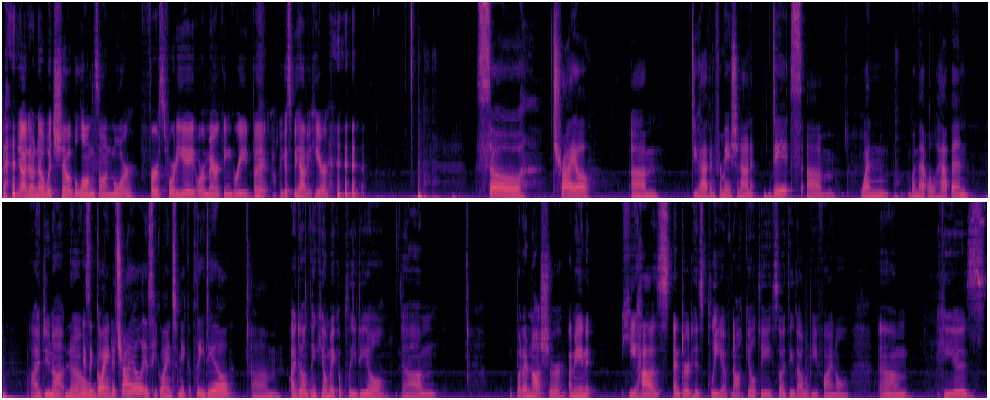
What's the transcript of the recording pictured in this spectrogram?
yeah, I don't know which show it belongs on more, First 48 or American Greed, but I guess we have it here. So, trial. Um, do you have information on dates? Um, when when that will happen? I do not know. Is it going to trial? Is he going to make a plea deal? Um, I don't think he'll make a plea deal. Um, but I'm not sure. I mean, he has entered his plea of not guilty, so I think that would be final. Um, he is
